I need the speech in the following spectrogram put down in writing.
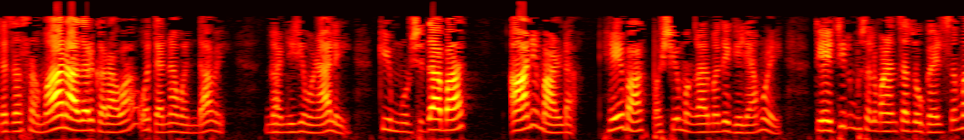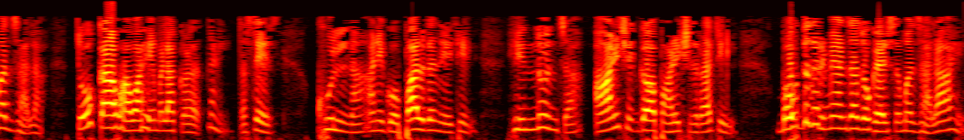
त्याचा समान आदर करावा व त्यांना वंदावे. गांधीजी म्हणाले की मुर्शिदाबाद आणि मालडा हे भाग पश्चिम बंगालमध्ये गेल्यामुळे तेथील मुसलमानांचा जो गैरसमज झाला तो का व्हावा हे मला कळत नाही. तसेच खुलना आणि गोपालगंज येथील हिंदूंचा आणि चितगाव पहाडी क्षेत्रातील बौद्ध धर्मियांचा जो गैरसमज झाला आहे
